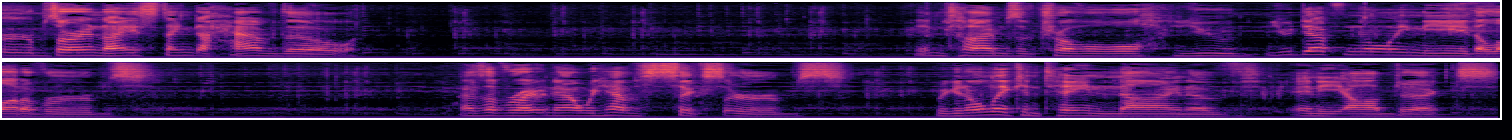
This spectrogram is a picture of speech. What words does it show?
Herbs are a nice thing to have though. In times of trouble, you you definitely need a lot of herbs. As of right now, we have six herbs. We can only contain nine of any objects.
